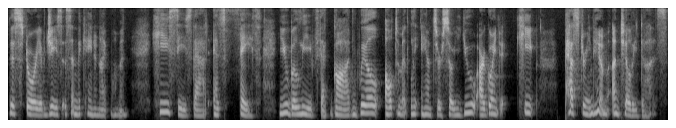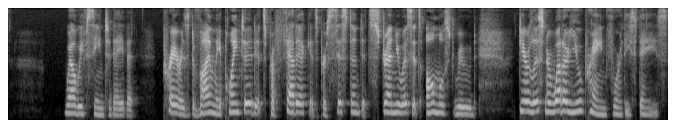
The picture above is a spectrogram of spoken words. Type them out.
this story of Jesus and the Canaanite woman. He sees that as faith. You believe that God will ultimately answer, so you are going to keep pestering him until he does. Well, we've seen today that prayer is divinely appointed, it's prophetic, it's persistent, it's strenuous, it's almost rude. Dear listener, what are you praying for these days?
